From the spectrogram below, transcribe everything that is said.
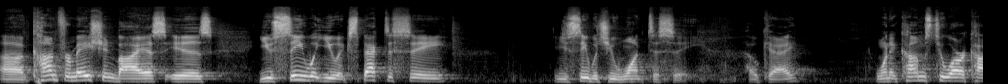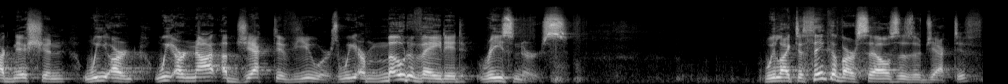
Uh, confirmation bias is you see what you expect to see, you see what you want to see. Okay? When it comes to our cognition, we are, we are not objective viewers. We are motivated reasoners. We like to think of ourselves as objective,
